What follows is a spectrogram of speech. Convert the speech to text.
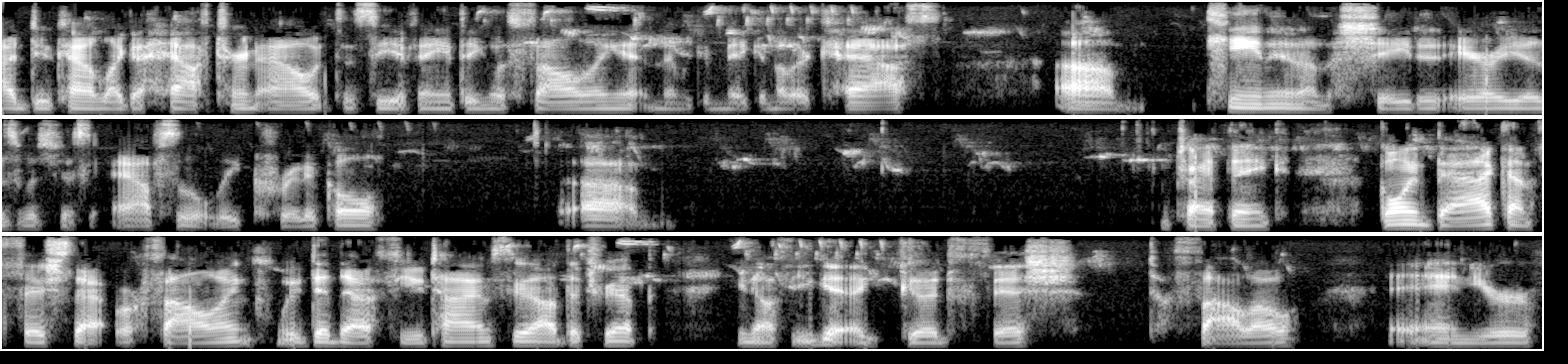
I'd do kind of like a half turn out to see if anything was following it, and then we could make another cast. Um, keying in on the shaded areas was just absolutely critical. Um, I'm trying to think. Going back on fish that we're following, we did that a few times throughout the trip. You know, if you get a good fish to follow and you're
